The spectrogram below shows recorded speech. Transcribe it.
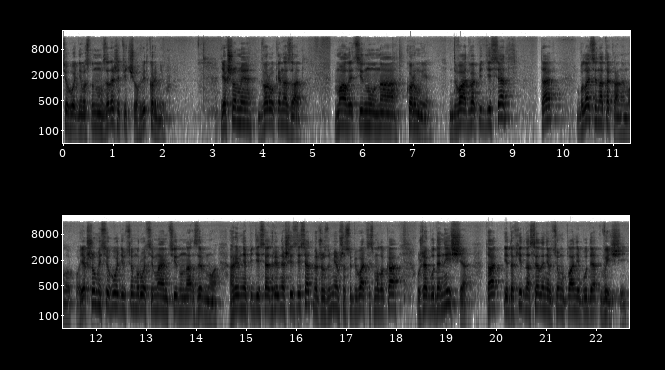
сьогодні в основному залежить від чого? Від кормів. Якщо ми два роки назад мали ціну на корми 2,250, так, була ціна така на молоко. Якщо ми сьогодні в цьому році маємо ціну на зерно гривня 50, гривня 60, ми ж розуміємо, що собівартість молока вже буде нижча, так, і дохід населення в цьому плані буде вищий.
